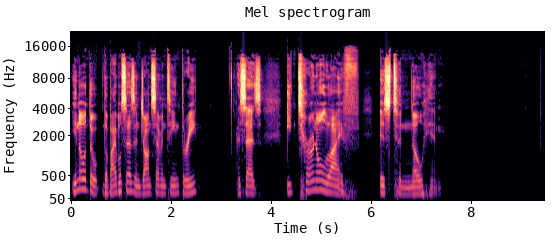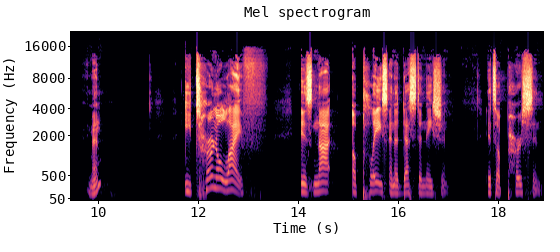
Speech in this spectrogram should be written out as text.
You know what the, the Bible says in John 17 3? It says, eternal life is to know him. Amen? Eternal life is not a place and a destination, it's a person.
